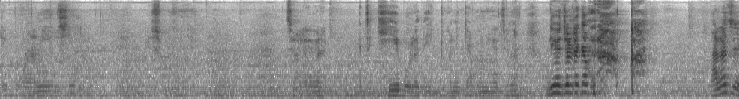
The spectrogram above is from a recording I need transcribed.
দুটো বড়া নিয়েছি। চলো এবার আচ্ছা খেয়ে বলে দিই একটুখানি কেমন হয়েছে, না? ডিমের জলটা কেমন? ভালো আছে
